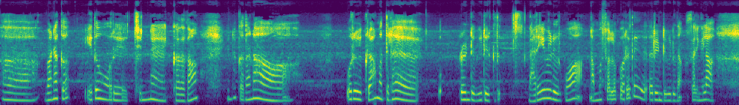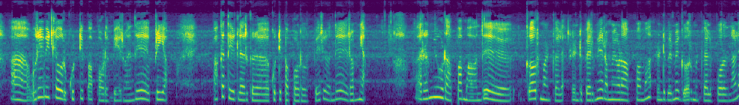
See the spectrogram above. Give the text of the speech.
ஆஹ் வணக்கம். இதுவும் ஒரு சின்ன கதை தான் என்ன கதைனா ஒரு கிராமத்தில் ரெண்டு வீடு இருக்குது. நிறைய வீடு இருக்கும். நம்ம சொல்ல போகிறது ரெண்டு வீடு தான். சரிங்களா? ஒரே வீட்டில் ஒரு குட்டி பாப்பாவோட பேர் வந்து பிரியா. பக்கத்து வீட்டில் இருக்கிற குட்டி பாப்பாவோட பேர் வந்து ரம்யா. ரம்யாவோட அப்பா அம்மா வந்து கவர்மெண்ட் வேலை. ரெண்டு பேருமே ரம்யாவோட அப்பா அம்மா. ரெண்டு பேருமே கவர்மெண்ட் வேலை போகிறதுனால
